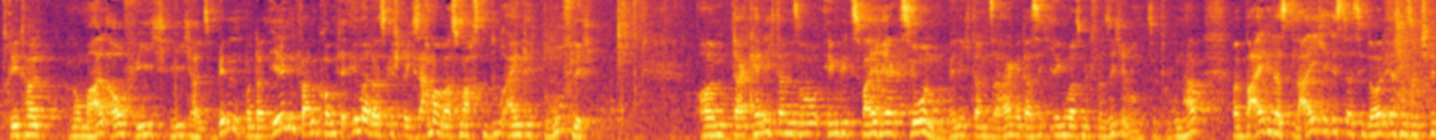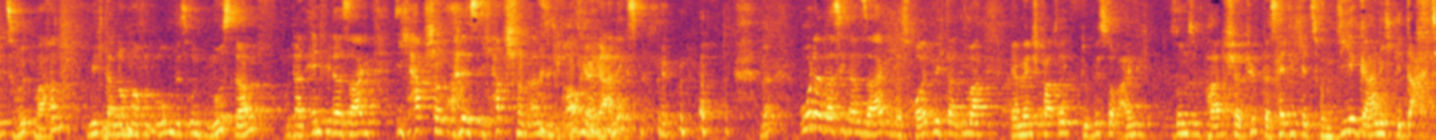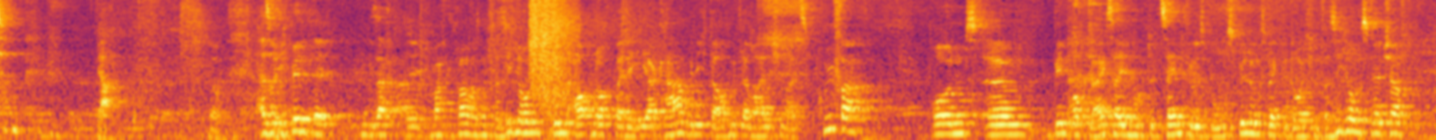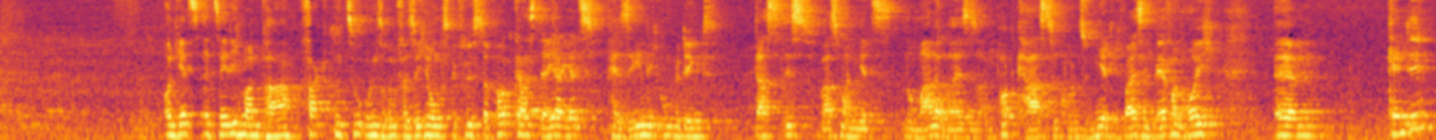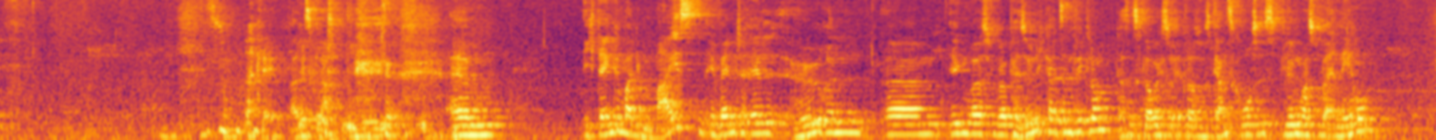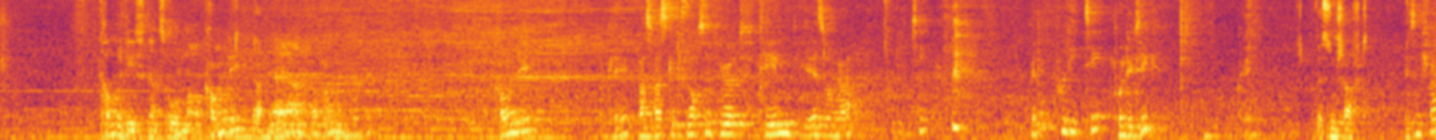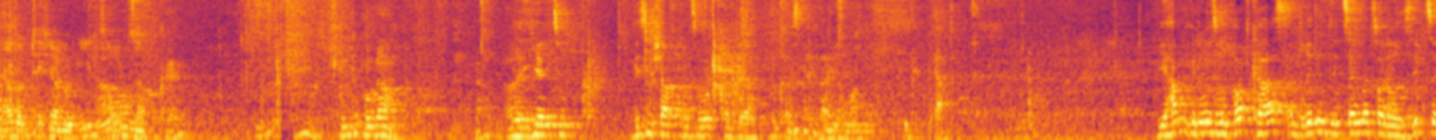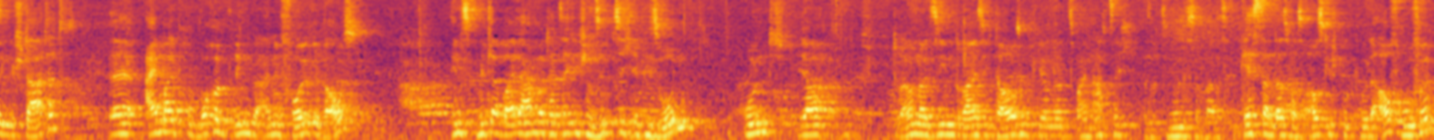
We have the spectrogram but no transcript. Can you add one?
trete halt normal auf, wie ich, wie ich halt bin. Und dann irgendwann kommt ja immer das Gespräch, sag mal, was machst du eigentlich beruflich? Und da kenne ich dann so irgendwie zwei Reaktionen, wenn ich dann sage, dass ich irgendwas mit Versicherung zu tun habe. Bei beiden das Gleiche ist, dass die Leute erstmal so einen Schritt zurück machen, mich dann nochmal von oben bis unten mustern und dann entweder sagen, ich habe schon alles, ich habe schon alles, ich brauche ja gar nichts. Ne? Oder dass sie dann sagen, das freut mich dann immer, ja Mensch Patrick, du bist doch eigentlich so ein sympathischer Typ, das hätte ich jetzt von dir gar nicht gedacht. Ja. So. Also ich bin, äh, wie gesagt, äh, ich mache mach was mit Versicherungen, bin auch noch bei der IHK, bin ich da auch mittlerweile schon als Prüfer und ähm, bin auch gleichzeitig noch Dozent für das Berufsbildungswerk der deutschen Versicherungswirtschaft. Und jetzt erzähle ich mal ein paar Fakten zu unserem Versicherungsgeflüster-Podcast, der ja jetzt per se nicht unbedingt das ist, was man jetzt normalerweise so an Podcasts so konsumiert. Ich weiß nicht, wer von euch ähm, kennt den? Okay, alles klar. ähm, ich denke mal, die meisten eventuell hören ähm, irgendwas über Persönlichkeitsentwicklung. Das ist, glaube ich, so etwas, was ganz groß ist. Irgendwas über Ernährung. Comedy ist ganz oben auch. Comedy? Ja, ja. ja. Comedy? Okay. Was, was gibt es noch so für Themen, die ihr so hört? Politik. Bitte? Politik. Politik? Okay. Wissenschaft. Wissenschaft? Also Technologie und so. Okay. Bunte Programm. Ja, also hier zu Wissenschaft und so kommt der Lukas gleich nochmal. Ja. Wir haben mit unserem Podcast am 3. Dezember 2017 gestartet. Äh, einmal pro Woche bringen wir eine Folge raus. Mittlerweile haben wir tatsächlich schon 70 Episoden und ja, 337.482, also zumindest war das gestern das, was ausgespuckt wurde, Aufrufe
